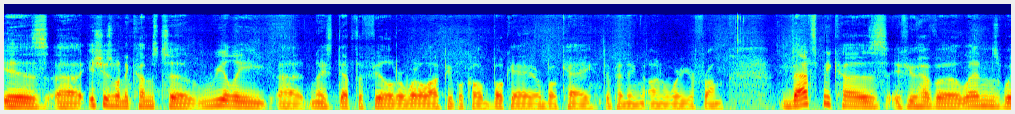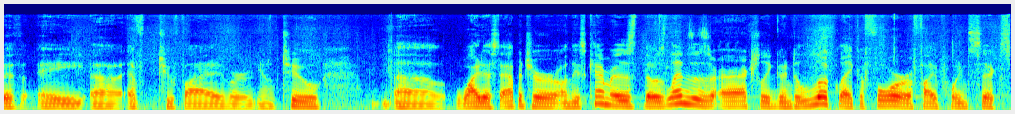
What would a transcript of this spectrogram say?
is uh, issues when it comes to really uh, nice depth of field or what a lot of people call bokeh or bokeh, depending on where you're from. That's because if you have a lens with a uh, f2.5 or you know 2 uh, widest aperture on these cameras, those lenses are actually going to look like a 4 or a 5.6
